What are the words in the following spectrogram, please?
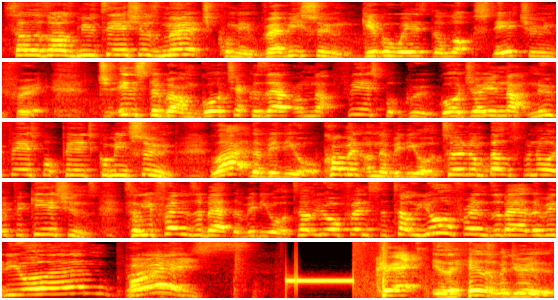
Salazar's Mutations merch coming very soon. Giveaways the lot, stay tuned for it. Instagram, go check us out on that Facebook group. Go join that new Facebook page coming soon. Like the video, comment on the video, turn on bells for notifications. Tell your friends about the video, tell your friends to tell your friends about the video, and peace! Crack is a hell of a drill.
